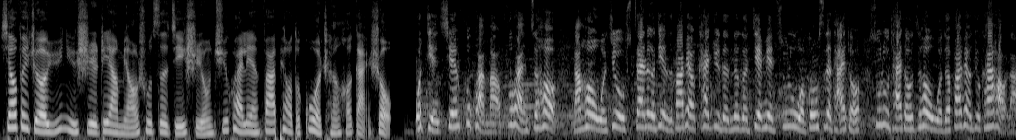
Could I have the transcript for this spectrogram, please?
消费者于女士这样描述自己使用区块链发票的过程和感受。我点先付款嘛，付款之后，然后我就在那个电子发票开具的那个界面输入我公司的抬头，输入抬头之后，我的发票就开好了，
